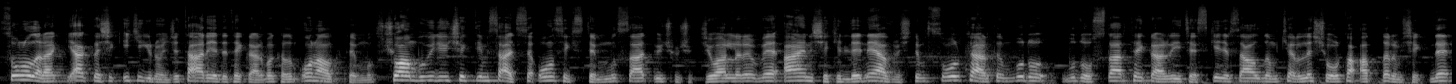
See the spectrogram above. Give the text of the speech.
Son olarak yaklaşık 2 gün önce tarihe de tekrar bakalım 16 Temmuz. Şu an bu videoyu çektiğim saat ise 18 Temmuz saat 3.30 civarları ve aynı şekilde ne yazmıştım? Sol kartım bu, do- bu dostlar tekrar retest gelirse aldığım kar ile short'a atlarım şeklinde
